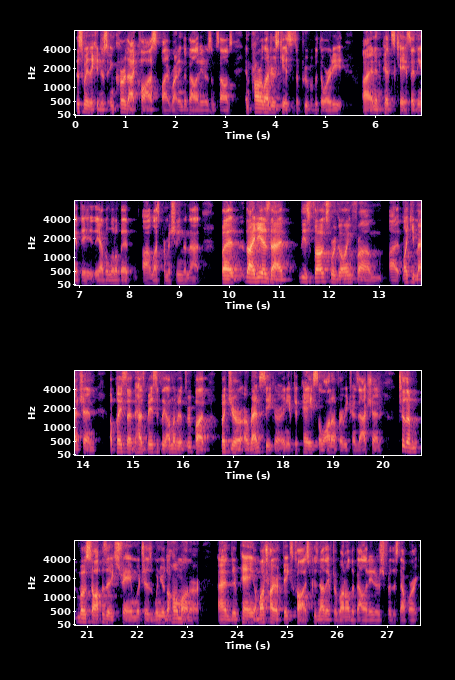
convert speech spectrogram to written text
This way, they can just incur that cost by running the validators themselves. In Power Ledger's case, it's a proof of authority. Uh, and in Pyth's case, I think that they, they have a little bit uh, less permissioning than that. But the idea is that these folks were going from, uh, like you mentioned, a place that has basically unlimited throughput, but you're a rent seeker and you have to pay Solana for every transaction, to the most opposite extreme, which is when you're the homeowner and they're paying a much higher fixed cost because now they have to run all the validators for this network.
